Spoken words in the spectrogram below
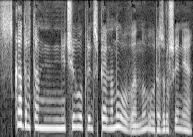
с кадра там ничего принципиально нового, но разрушение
